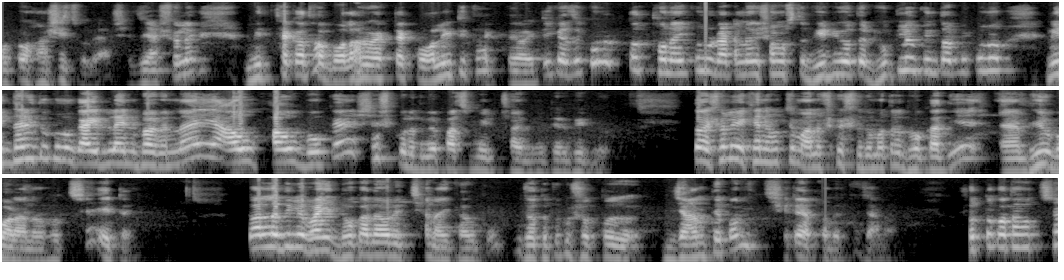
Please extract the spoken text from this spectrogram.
অটো হাসি চলে আসে যে আসলে মিথ্যা কথা বলারও একটা কোয়ালিটি থাকতে হয়। ঠিক আছে, কোনো তথ্য নাই, কোনো ডাটা নেই সমস্ত ভিডিওতে ঢুকলেও কিন্তু আপনি কোনো নির্ধারিত কোনো গাইডলাইন পাবেন না, এই আউ ফাউ বকে শেষ করে দিবে পাঁচ মিনিট, ছয় মিনিটের ভিডিও। তো আসলে এখানে হচ্ছে মানুষকে শুধুমাত্র ধোকা দিয়ে ভিউ বাড়ানো হচ্ছে, এটাই। তো আল্লাহ দিলে ভাই ধোকা দেওয়ার ইচ্ছা নাই কাউকে। যতটুকু সত্য জানতে পারি সেটাই আপনাদেরকে জানা সত্য কথা হচ্ছে,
